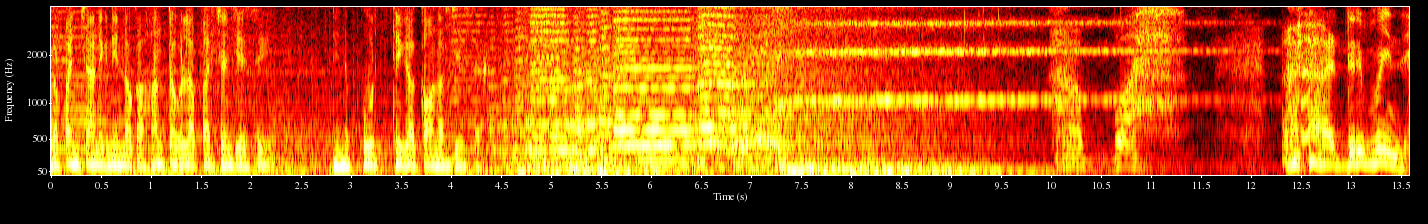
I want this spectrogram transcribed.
ప్రపంచానికి నిన్ను ఒక హంతకులా పరిచయం చేసి నిన్ను పూర్తిగా కార్నర్ చేశా. అబ్బా. అదిరిపోయింది.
